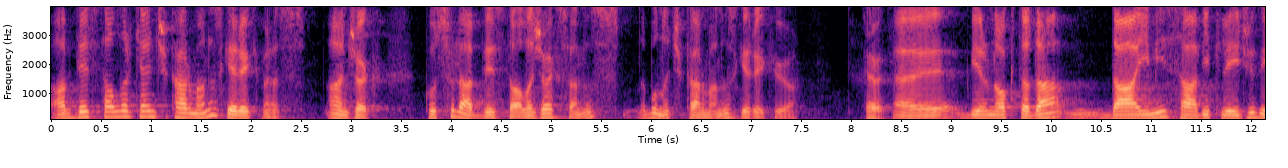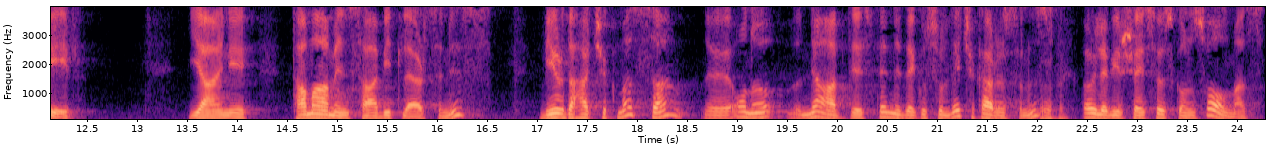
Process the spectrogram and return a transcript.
abdest alırken çıkarmanız gerekmez. Ancak gusül abdesti alacaksanız bunu çıkarmanız gerekiyor. Evet. E, bir noktada daimi sabitleyici değil. Yani tamamen sabitlersiniz. Bir daha çıkmazsa e, onu ne abdestte ne de gusülde çıkarırsınız. Öyle bir şey söz konusu olmaz.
